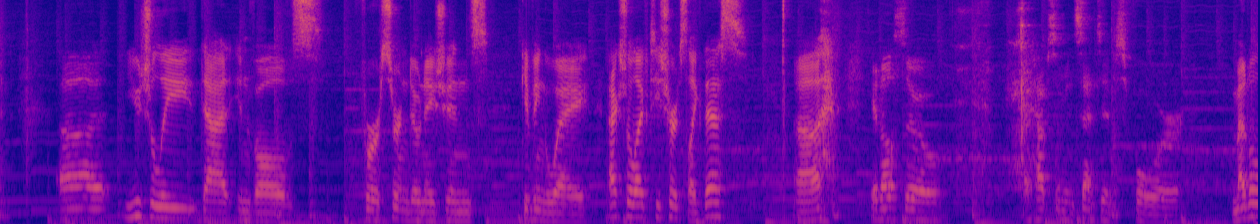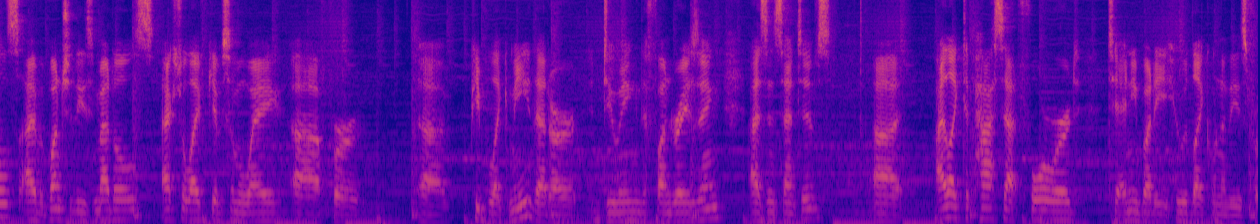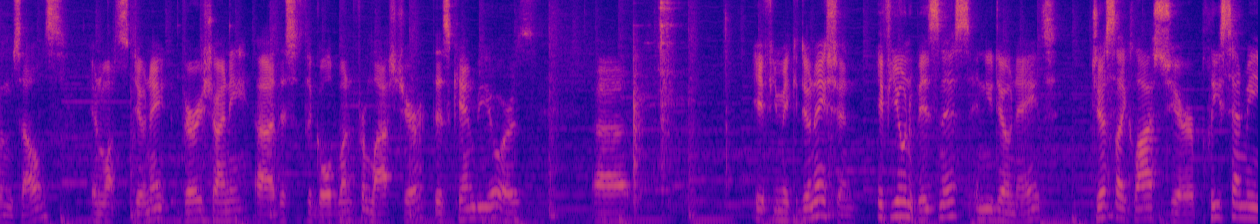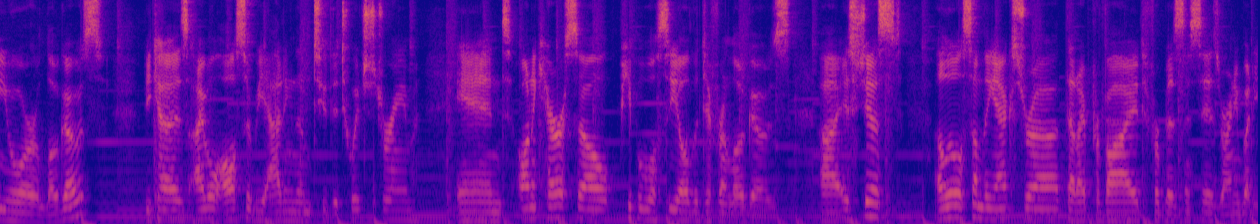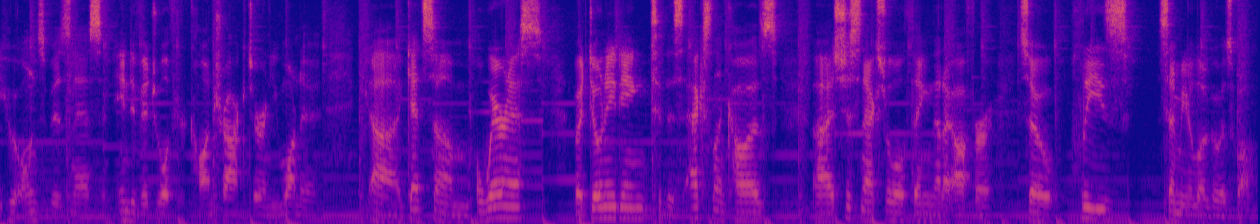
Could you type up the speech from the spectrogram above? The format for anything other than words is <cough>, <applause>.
Uh, usually that involves, for certain donations, giving away extra life t-shirts like this. Uh, <laughs> it also, I have some incentives for medals. I have a bunch of these medals. Extra Life gives them away uh, for uh, people like me that are doing the fundraising as incentives. Uh, I like to pass that forward to anybody who would like one of these for themselves and wants to donate. Very shiny. Uh, this is the gold one from last year. This can be yours uh, if you make a donation. If you own a business and you donate, just like last year, please send me your logos because I will also be adding them to the Twitch stream. And on a carousel, people will see all the different logos. Uh, it's just a little something extra that I provide for businesses or anybody who owns a business, an individual if you're a contractor and you want to uh, get some awareness about donating to this excellent cause. Uh, it's just an extra little thing that I offer. So please send me your logo as well.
